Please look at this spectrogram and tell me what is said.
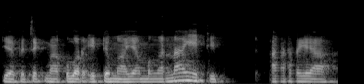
diabetes makular edema yang mengenai di area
